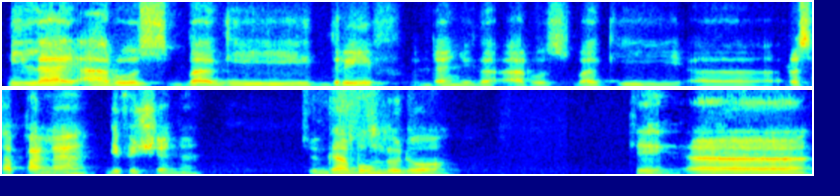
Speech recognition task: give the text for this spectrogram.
nilai arus bagi drift dan juga arus bagi uh, resapan lah, diffusion lah. So, gabung dua-dua. Okay. Uh,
